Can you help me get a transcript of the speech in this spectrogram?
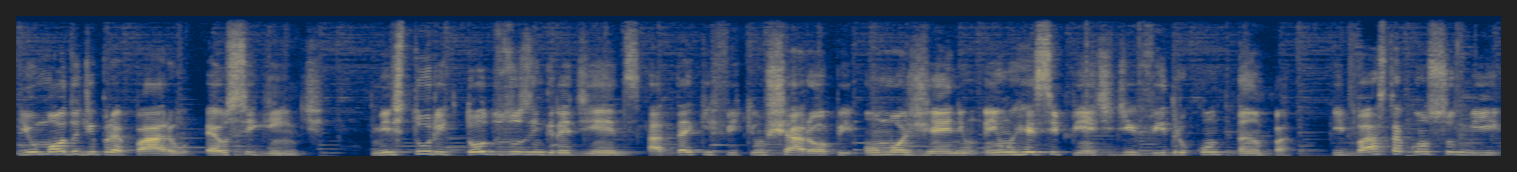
E o modo de preparo é o seguinte, Misture todos os ingredientes até que fique um xarope homogêneo em um recipiente de vidro com tampa. E basta consumir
